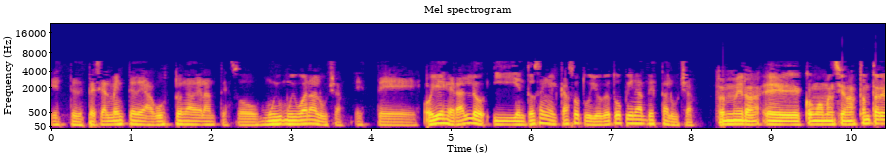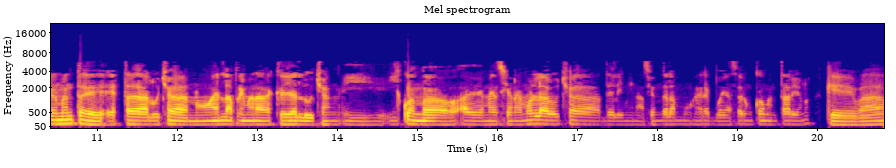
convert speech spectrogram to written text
este especialmente de agosto en adelante. So muy muy buena lucha este. Oye Gerardo y entonces en el caso tuyo qué tú opinas de esta lucha pues mira, eh, como mencionaste anteriormente, esta lucha no es la primera vez que ellas luchan y, y cuando eh, mencionemos la lucha de eliminación de las mujeres voy a hacer un comentario ¿no? que va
